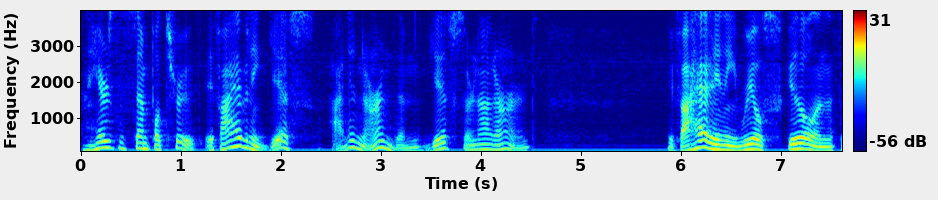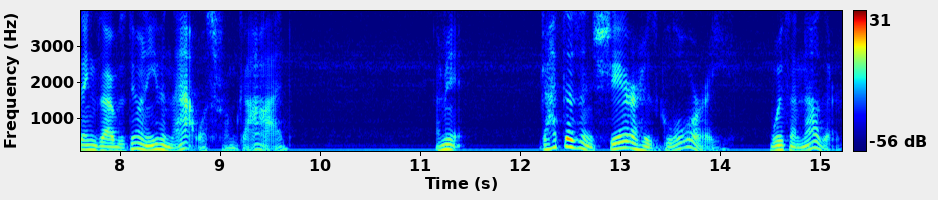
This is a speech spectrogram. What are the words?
And here's the simple truth if I have any gifts, I didn't earn them. Gifts are not earned. If I had any real skill in the things I was doing, even that was from God. I mean, God doesn't share his glory with another.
